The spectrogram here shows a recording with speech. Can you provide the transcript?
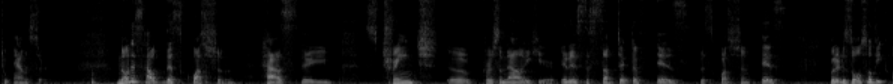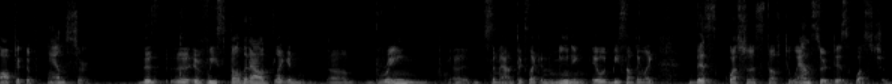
to answer. Notice how this question has a strange uh, personality here. It is the subject of is, this question is, but it is also the object of answer. This, uh, if we spelled it out like in uh, brain semantics, like in the meaning, it would be something like, this question is tough to answer this question.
